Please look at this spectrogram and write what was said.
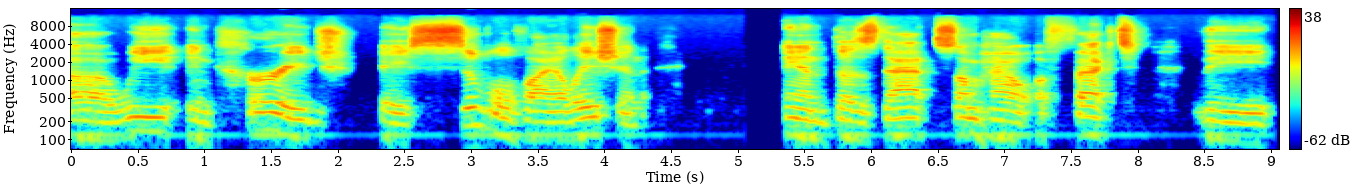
uh, we encourage a civil violation? And does that somehow affect the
